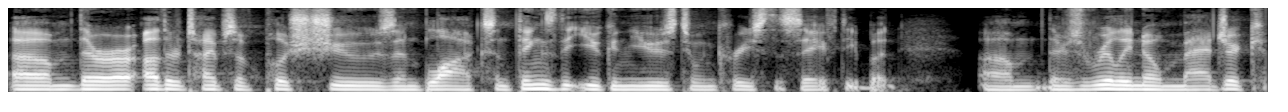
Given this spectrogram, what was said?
um, there are other types of push shoes and blocks and things that you can use to increase the safety. But um, there's really no magic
